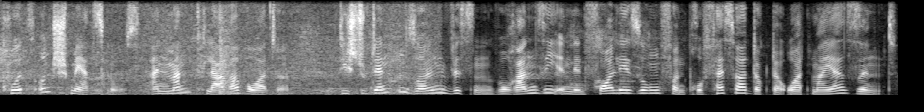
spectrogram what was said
Kurz und schmerzlos, ein Mann klarer Worte. Die Studenten sollen wissen, woran sie in den Vorlesungen von Professor Dr. Ortmeier sind.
